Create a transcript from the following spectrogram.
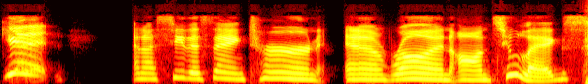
get it and I see this thing turn and run on two legs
